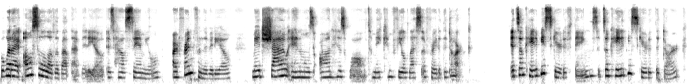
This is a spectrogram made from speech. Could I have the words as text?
But what I also love about that video is how Samuel, our friend from the video, made shadow animals on his wall to make him feel less afraid of the dark. It's okay to be scared of things. It's okay to be scared of the dark,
